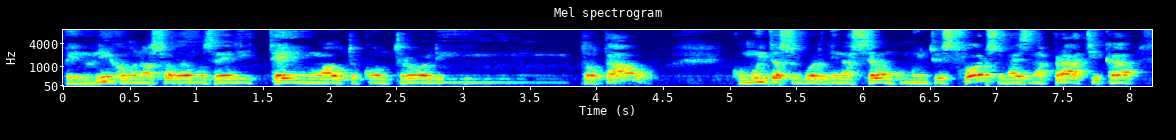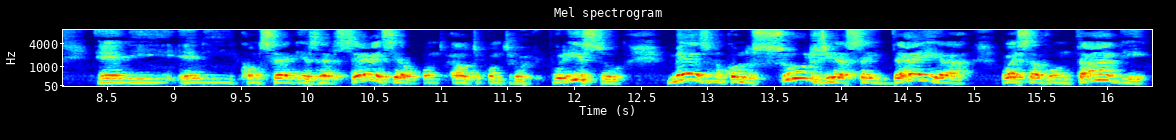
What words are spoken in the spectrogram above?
Benoni, como nós falamos, ele tem um autocontrole total com muita subordinação, com muito esforço, mas na prática ele, ele consegue exercer esse autocontrole. Por isso, mesmo quando surge essa ideia ou essa vontade,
